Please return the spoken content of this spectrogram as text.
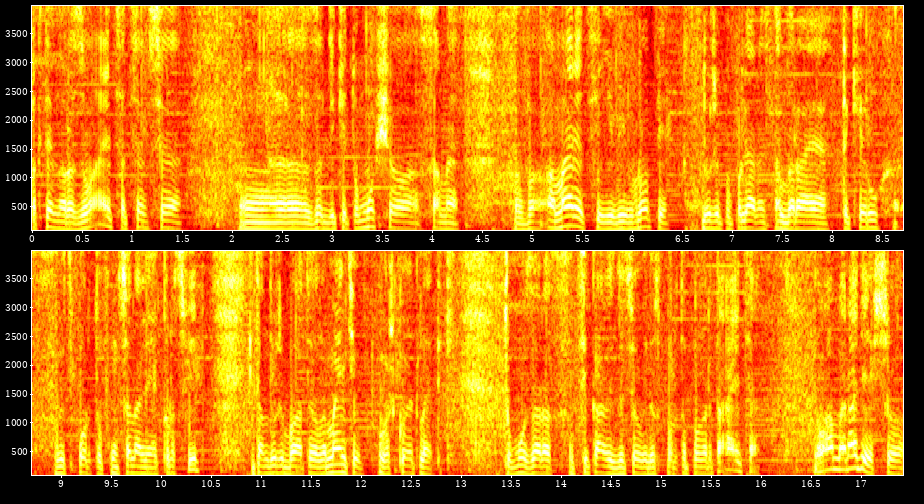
активно розвивається. Це все завдяки тому, що саме в Америці і в Європі дуже популярність набирає такий рух від спорту функціональний як кросфіт, і там дуже багато елементів важкої атлетики. Тому зараз цікавість до цього виду спорту повертається. Ну а ми раді, що,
